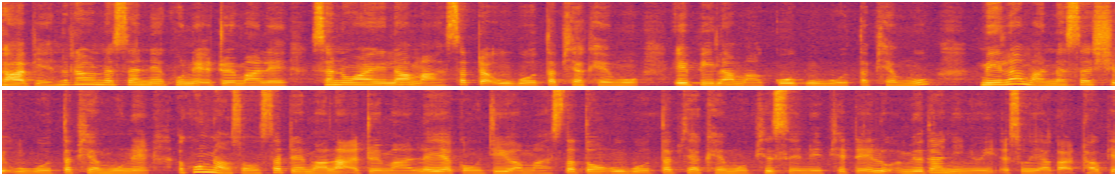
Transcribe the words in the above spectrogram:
ဒါအပြင်2022ခုနှစ်အတွင်းမှာလဲဇန်နဝါရီလမှာ17ဦးကိုတပ်ဖြတ်ခဲ့မှုဧပြီလမှာ9ဦးကိုတပ်ဖြတ်မှုမေလမှာ28ဦးကိုတပ်ဖြတ်မှုနဲ့အခုနောက်ဆုံးစက်တင်ဘာလအတွင်းမှာလက်ရက်ကုန်းကြီးရွာမှာ73ဦးကိုတပ်ဖြတ်ခဲ့မှုဖြစ်စဉ်တွေဖြစ်တယ်လို့အမျိုးသားညီညွတ်ရေးအစိုးရကထောက်ပြ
